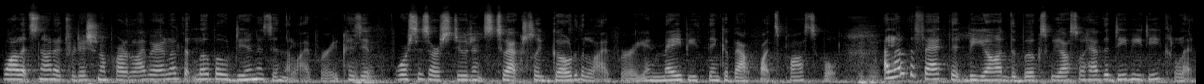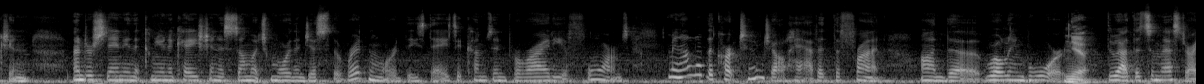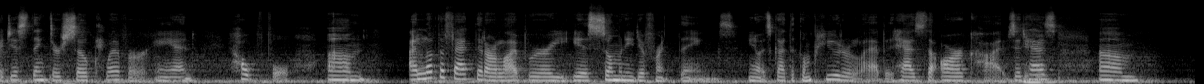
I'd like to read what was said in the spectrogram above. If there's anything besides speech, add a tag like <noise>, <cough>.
While it's not a traditional part of the library, I love that Lobo Den is in the library because it Mhm. forces our students to actually go to the library and maybe think about what's possible. Mhm. I love the fact that beyond the books, we also have the DVD collection, understanding that communication is so much more than just the written word these days. It comes in variety of forms. I mean, I love the cartoons y'all have at the front on the rolling board Yeah. throughout the semester. I just think they're so clever and helpful. Um, I love the fact that our library is so many different things. You know, it's got the computer lab, it has the archives, it Mhm. has, um,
